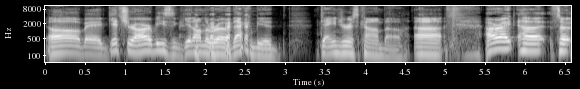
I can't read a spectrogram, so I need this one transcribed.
Oh man, get your Arby's and get on the road. that can be a dangerous combo. Uh, all right. Uh, so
